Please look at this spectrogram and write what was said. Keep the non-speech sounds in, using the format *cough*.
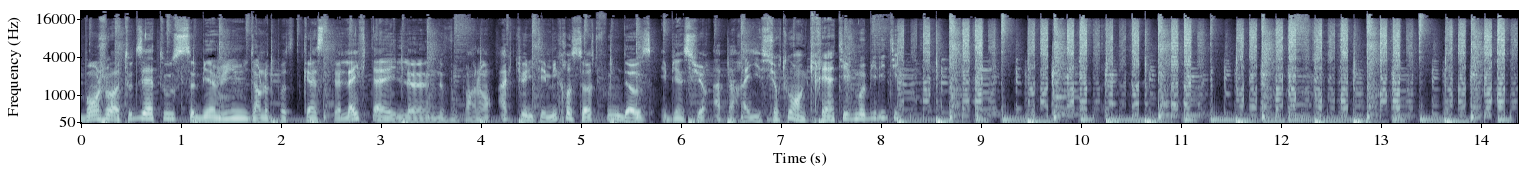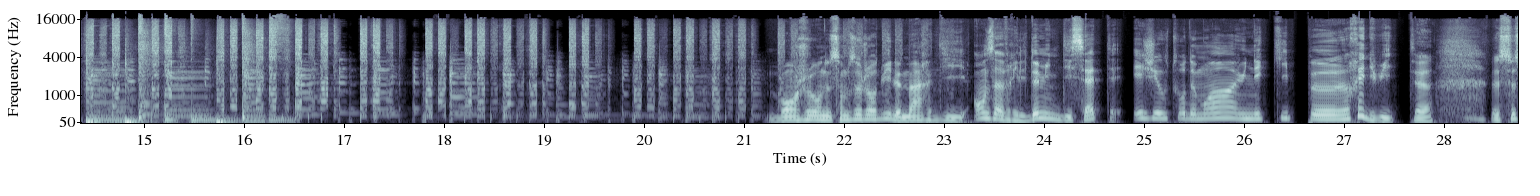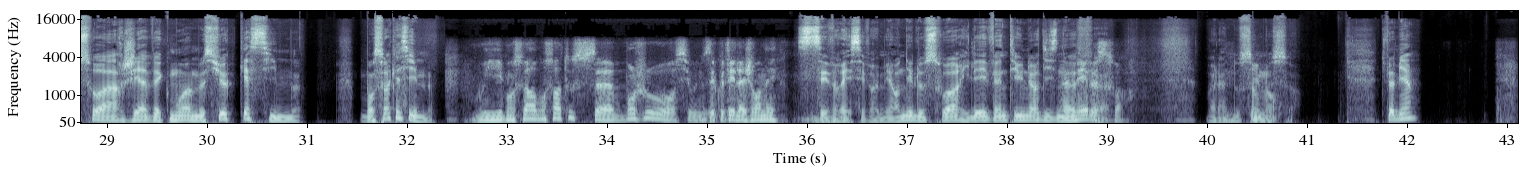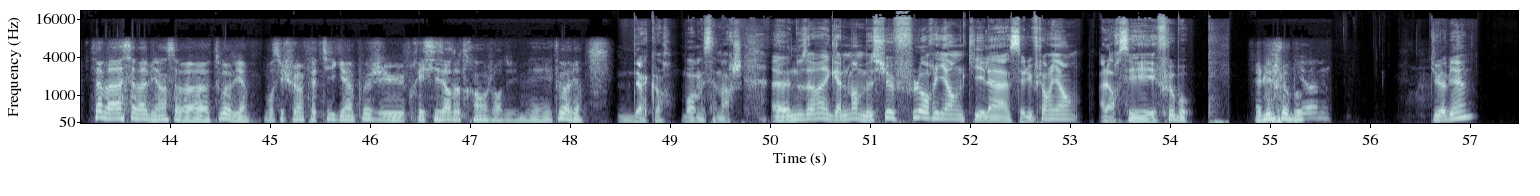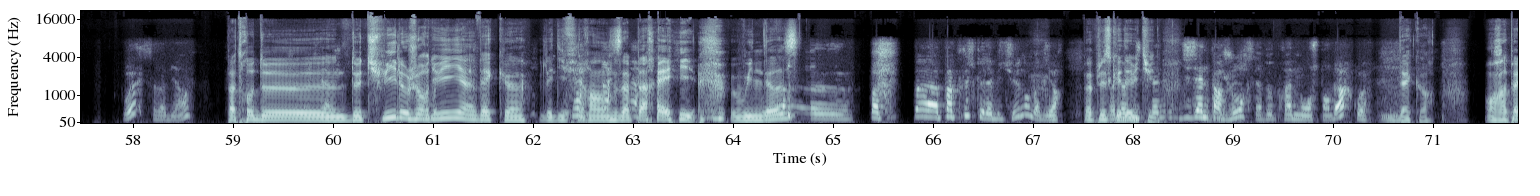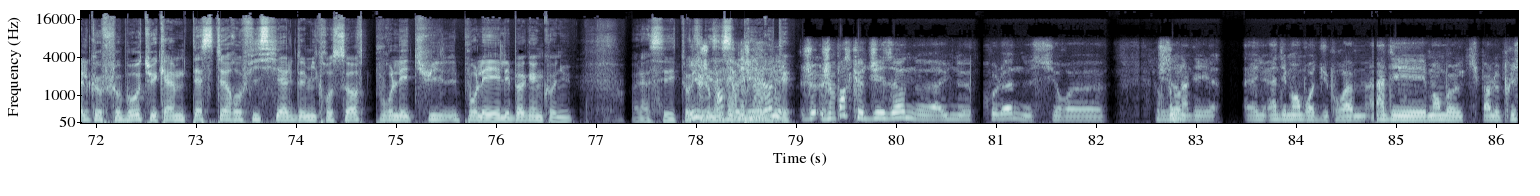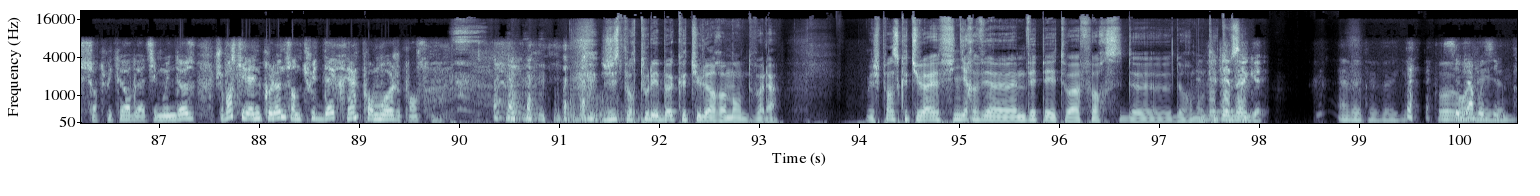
Bonjour à toutes et à tous, bienvenue dans le podcast Lifestyle. Nous vous parlons actualité Microsoft, Windows et bien sûr appareil et surtout en Creative Mobility. Bonjour, nous sommes aujourd'hui le mardi 11 avril 2017 et j'ai autour de moi une équipe euh, réduite. Euh, ce soir, j'ai avec moi monsieur Cassim. Bonsoir Cassim. Oui, bonsoir, bonsoir à tous. Euh, bonjour si vous nous écoutez la journée. C'est vrai, c'est vrai, mais on est le soir, il est 21h19. On est le soir. Voilà, nous sommes le soir. Tu vas bien? Ça va, ça va bien, ça va, tout va bien. Bon, si je suis un fatigué un peu, j'ai pris 6 heures de train aujourd'hui, mais tout va bien. D'accord, bon, mais ça marche. Euh, nous avons également Monsieur Florian qui est là. Salut Florian. Alors c'est Flobo. Salut Flobo. Tu vas bien? Ouais, ça va bien. Pas trop de, de tuiles aujourd'hui avec euh, les différents *laughs* appareils Windows? Euh, pas, pas, plus que d'habitude, on va dire. Pas plus que d'habitude. Une dizaine par jour, c'est à peu près mon standard, quoi. D'accord. On rappelle que Flobo, tu es quand même testeur officiel de Microsoft pour les tuiles, pour les, les bugs inconnus. Voilà, c'est toi qui je pense, que Jason, je, pense que Jason a une colonne sur euh, Jason, un des, un des membres du programme, un des membres qui parle le plus sur Twitter de la team Windows. Je pense qu'il a une colonne sur TweetDeck rien que pour moi, je pense. *laughs* Juste pour tous les bugs que tu leur remontes, voilà. Mais je pense que tu vas finir euh, MVP, toi, à force de, de remonter MVP tout bug. MVP bug. *laughs* C'est bien possible.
